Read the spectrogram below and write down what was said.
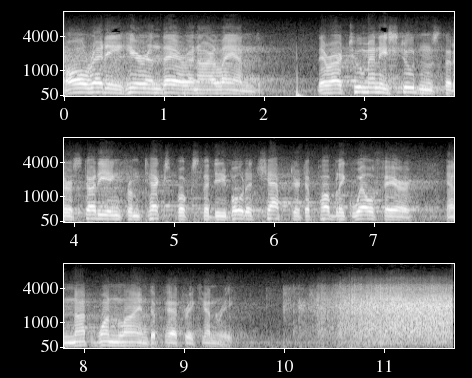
Already, here and there in our land, there are too many students that are studying from textbooks that devote a chapter to public welfare and not one line to Patrick Henry.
